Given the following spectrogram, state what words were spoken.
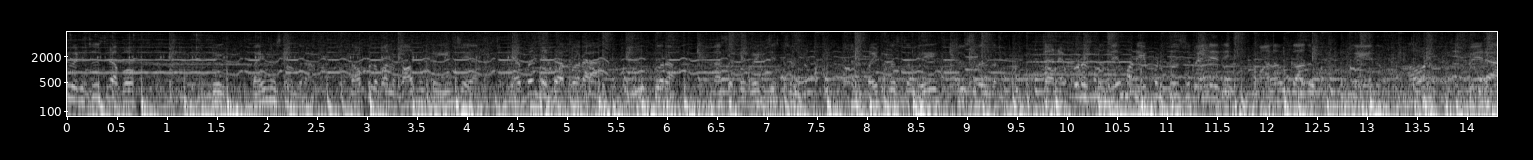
నేను వెళ్ళి చూసిరా బో భయం వస్తుందిరా. లోపల వాళ్ళ బాబుతో ఏం చేయాలి? డబ్బులు తింటా పోరా? ఊరుకోరా కాసేపు వెయిట్ చేస్తున్నాం తను బయటకు వస్తుంది చూసి వెళ్దాం. తను ఎప్పుడు వస్తుంది? మనం ఎప్పుడు చూసి వెళ్ళేది? మనం కాదు నేను. అవును వేరా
